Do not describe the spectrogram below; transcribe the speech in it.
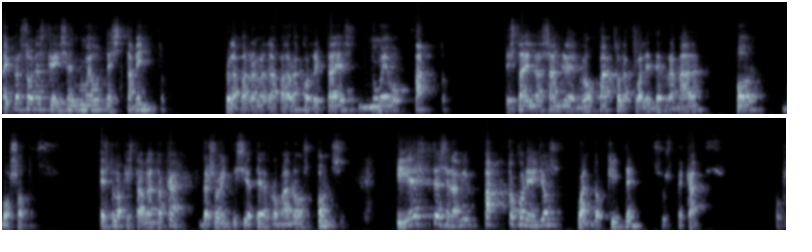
Hay personas que dicen Nuevo Testamento, pero la palabra, la palabra correcta es nuevo pacto. Esta es la sangre del nuevo pacto, la cual es derramada por vosotros. Esto es lo que está hablando acá, verso 27 de Romanos 11. Y este será mi pacto con ellos cuando quite sus pecados. ¿Ok?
